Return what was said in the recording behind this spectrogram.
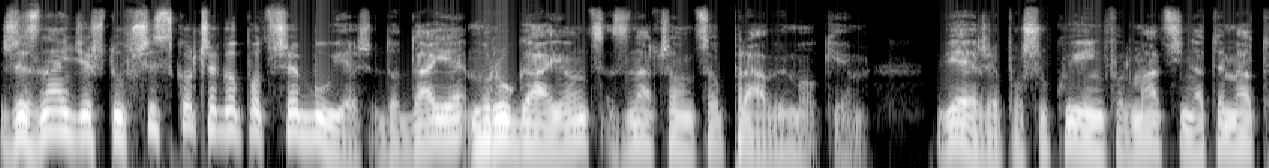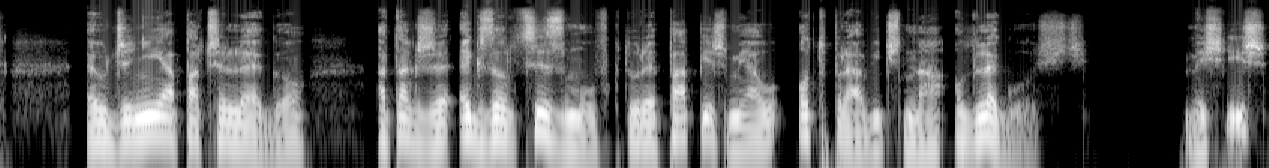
że znajdziesz tu wszystko, czego potrzebujesz, dodaje, mrugając znacząco prawym okiem. Wie, że poszukuje informacji na temat Eugenia Pacelego, a także egzorcyzmów, które papież miał odprawić na odległość. Myślisz,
